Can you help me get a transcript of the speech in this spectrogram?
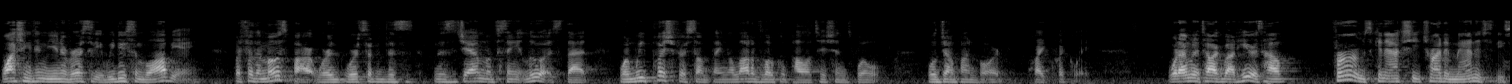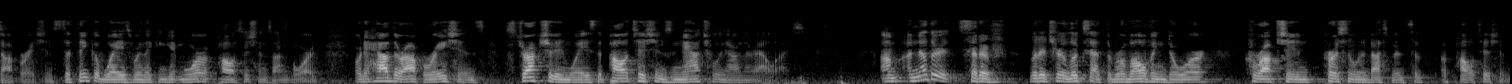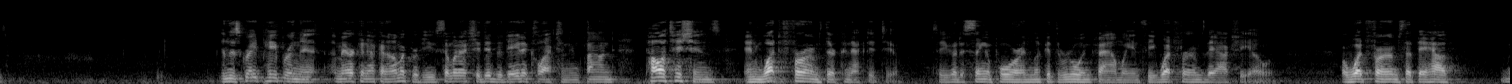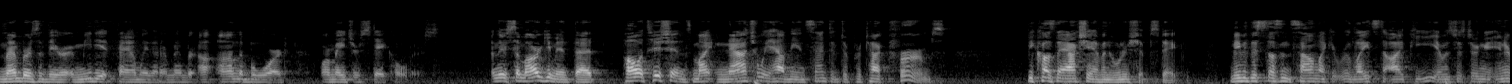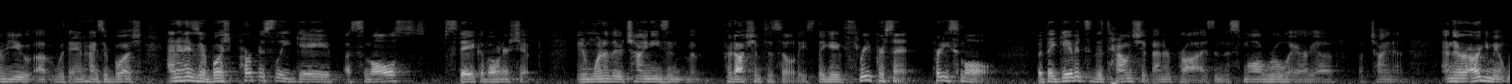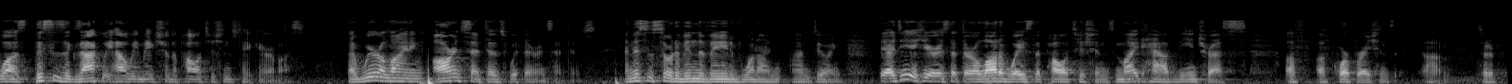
Washington University, we do some lobbying, but for the most part, we're, we're sort of this, this gem of St. Louis that when we push for something, a lot of local politicians will, will jump on board quite quickly. What I'm going to talk about here is how firms can actually try to manage these operations, to think of ways where they can get more politicians on board, or to have their operations structured in ways that politicians naturally are their allies. Um, another set of literature looks at the revolving door, corruption, personal investments of, of politicians. In this great paper in the American Economic Review, someone actually did the data collection and found politicians and what firms they're connected to. So you go to Singapore and look at the ruling family and see what firms they actually own, or what firms that they have members of their immediate family that are member, uh, on the board or major stakeholders. And there's some argument that politicians might naturally have the incentive to protect firms because they actually have an ownership stake. Maybe this doesn't sound like it relates to IPE. I was just doing an interview uh, with Anheuser-Busch. Anheuser-Busch purposely gave a small stake of ownership in one of their Chinese production facilities. They gave 3%, pretty small, but they gave it to the township enterprise in the small rural area of, of China. And their argument was this is exactly how we make sure the politicians take care of us. That we're aligning our incentives with their incentives. And this is sort of in the vein of what I'm, I'm doing. The idea here is that there are a lot of ways that politicians might have the interests of, of corporations um, sort of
